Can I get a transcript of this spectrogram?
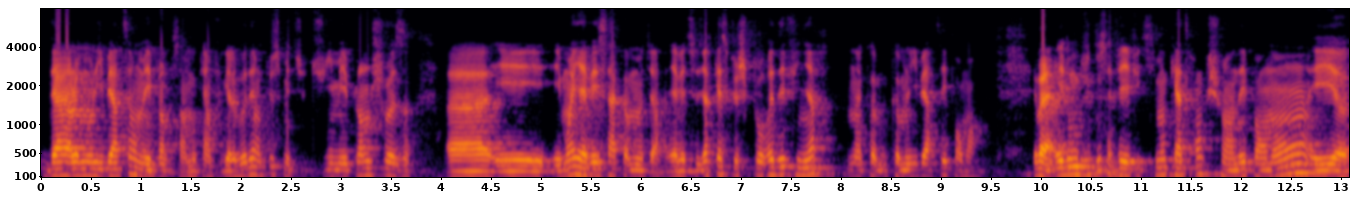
derrière le mot liberté, on met plein, c'est un mot qui est un peu galvaudé en plus, mais tu, y mets plein de choses. Euh, et, et, moi, il y avait ça comme moteur. Il y avait de se dire qu'est-ce que je pourrais définir comme, comme liberté pour moi? Et voilà. Et donc, du coup, ça fait effectivement quatre ans que je suis indépendant et, euh,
